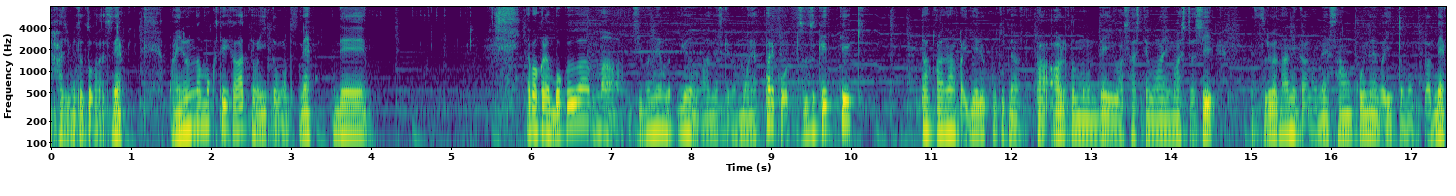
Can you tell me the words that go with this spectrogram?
始めたとかですね、まあいろんな目的があってもいいと思うんですね。で、やっぱこれ僕がまあ自分で言うのもなんですけども、やっぱりこう続けてきたからなんか言えることってのはやっぱあると思うんで言わさせてもらいましたし、それが何かのね、参考になればいいと思ったんで、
